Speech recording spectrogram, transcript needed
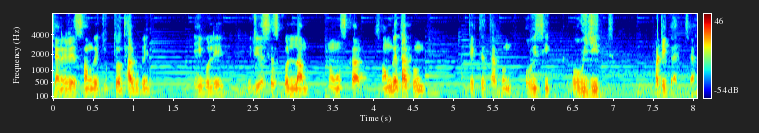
চ্যানেলের সঙ্গে যুক্ত থাকবেন। এই বলে ভিডিও শেষ করলাম। নমস্কার। সঙ্গে থাকুন, দেখতে থাকুন অভিষেক, অভিজিৎ হর্টিকালচার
